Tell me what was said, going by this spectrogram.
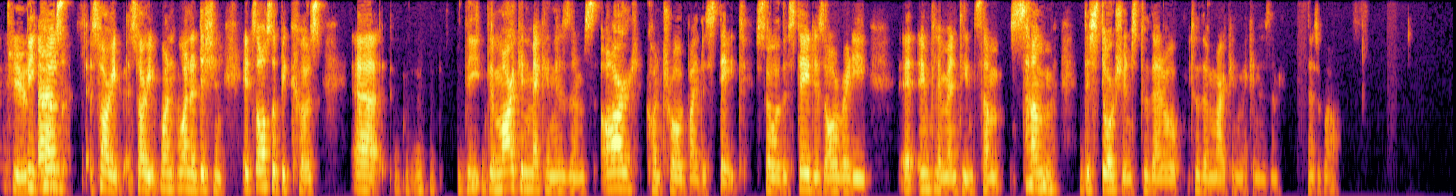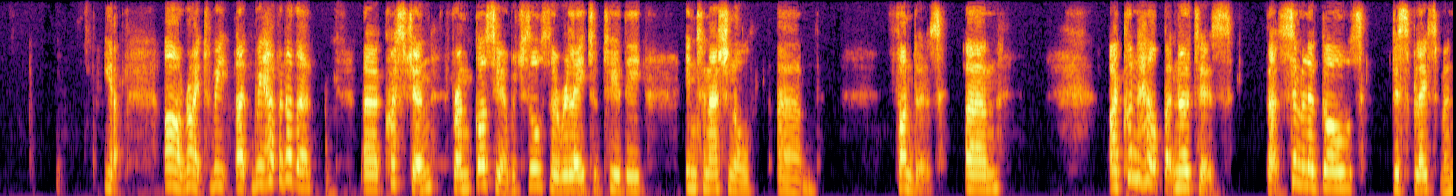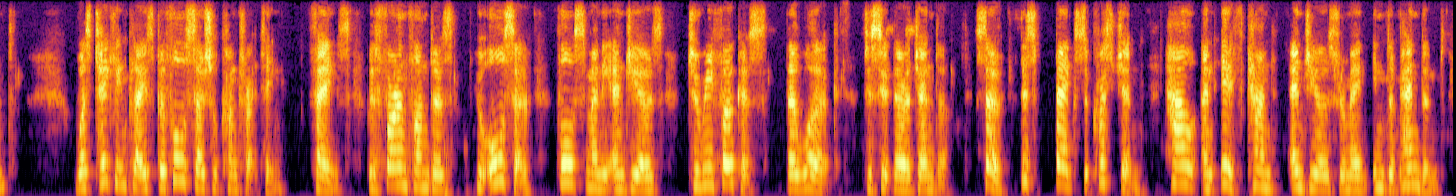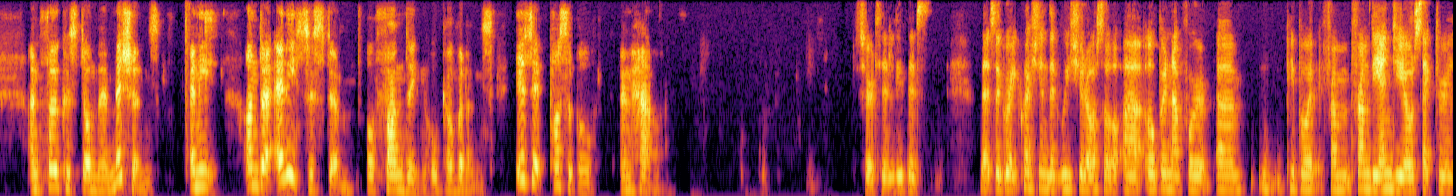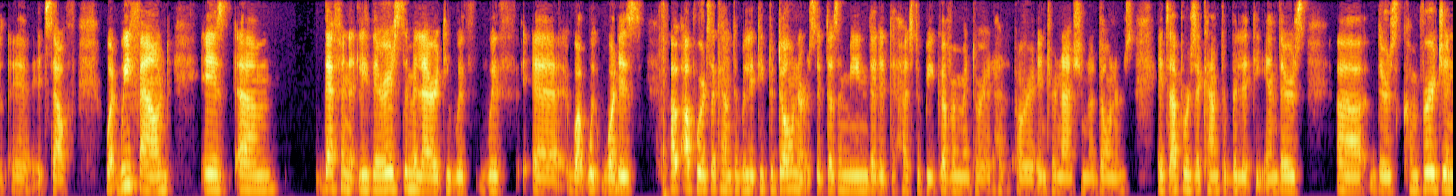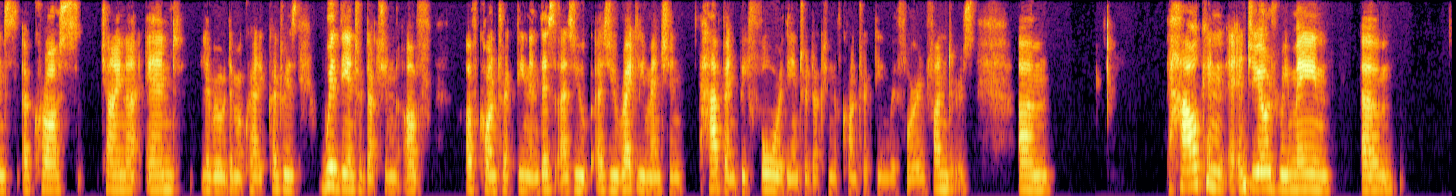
Thank you. Because, um, sorry, sorry, one, one addition. It's also because uh, the, the market mechanisms are controlled by the state. So the state is already uh, implementing some, some distortions to that, to the market mechanism as well. Yeah. Ah, right. We uh, we have another uh, question from Gosia, which is also related to the international um, funders. Um, I couldn't help but notice that similar goals displacement was taking place before social contracting phase with foreign funders who also forced many NGOs to refocus their work to suit their agenda. So this begs the question, how and if can NGOs remain independent and focused on their missions any, under any system of funding or governance? Is it possible and how? Certainly, that's, that's a great question that we should also uh, open up for um, people from, from the NGO sector uh, itself. What we found is um, definitely there is similarity with with uh, what what is upwards accountability to donors. It doesn't mean that it has to be government or it has, or international donors. It's upwards accountability, and there's uh, there's convergence across China and liberal democratic countries with the introduction of of contracting and this as you as you rightly mentioned happened before the introduction of contracting with foreign funders um, how can NGOs remain um,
